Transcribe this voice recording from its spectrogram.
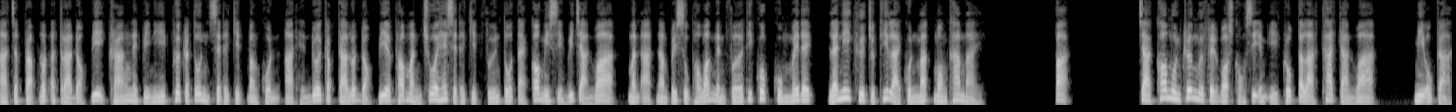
อาจจะปรับลดอัตราดอกเบี้ยอีกครั้งในปีนี้เพื่อกระตุ้นเศรษฐกิจบางคนอาจเห็นด้วยกับการลดดอกเบี้ยเพราะมันช่วยให้เศรษฐกิจฟื้นตัวแต่ก็มีเสียงวิจารณ์ว่ามันอาจนำไปสู่ภาวะเงินเฟ้อที่ควบคุมไม่ได้ และนี่คือจุดที่หลายคนมักมองข้ามไปปะจากข้อมูลเครื่องมือ FedWatch ของ CME กรุ๊ปตลาดคาดการณ์ว่า มีโอกาส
